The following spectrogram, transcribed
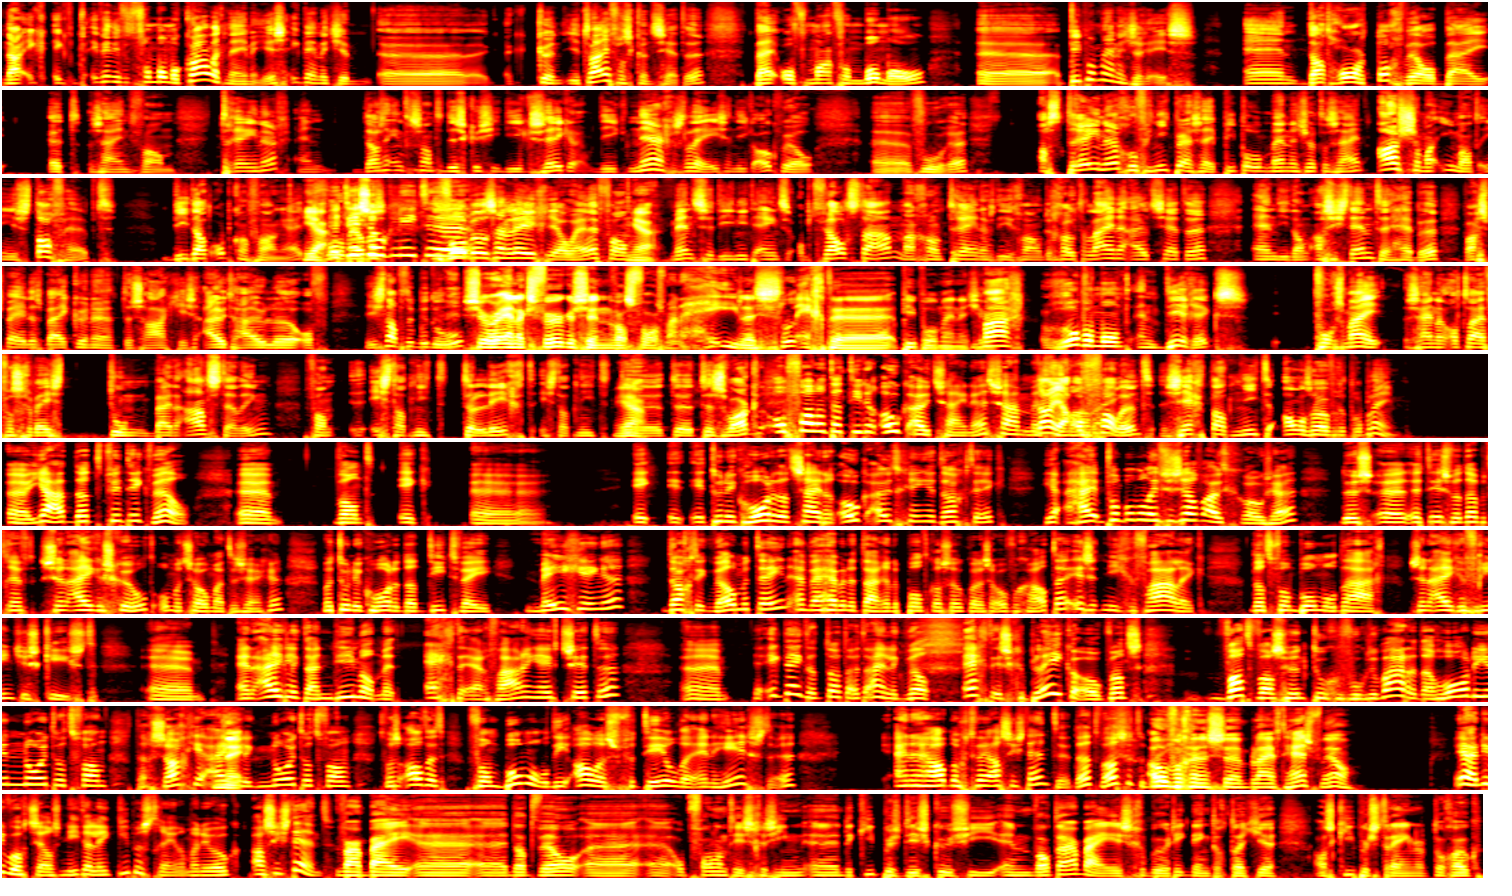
Nou, ik, ik, ik weet niet of het van Bommel kwalijk nemen is. Ik denk dat je eh, kunt, je twijfels kunt zetten bij of Mark van Bommel eh, people manager is. En dat hoort toch wel bij het zijn van trainer. En dat is een interessante discussie die ik zeker, die ik nergens lees en die ik ook wil eh, voeren. Als trainer hoef je niet per se people manager te zijn. Als je maar iemand in je staf hebt die dat op kan vangen. Hè. Die Ja. Het is ook niet... die eh, voorbeelden zijn legio, hè, van Ja. mensen die niet eens op het veld staan, maar gewoon trainers die gewoon de grote lijnen uitzetten en die dan assistenten hebben waar spelers bij kunnen tussen haakjes uithuilen of je snapt wat ik bedoel. Sir Alex Ferguson was volgens mij een hele slechte people manager. Maar Robbermond en Dirks, volgens mij zijn er al twijfels geweest toen bij de aanstelling van is dat niet te licht, is dat niet te, Ja. te, te zwak? Opvallend dat die er ook uit zijn, hè, samen met nou ja, opvallend, zegt dat niet alles over het probleem. Eh, ja, dat vind ik wel. Eh, want ik, eh, ik, ik- ik- toen ik hoorde dat zij er ook uitgingen, dacht ik... Ja, hij, Van Bommel heeft ze zelf uitgekozen, hè? Dus eh, het is wat dat betreft zijn eigen schuld, om het zo maar te zeggen. Maar toen ik hoorde dat die twee meegingen, dacht ik wel meteen... En we hebben het daar in de podcast ook wel eens over gehad. Hè, is het niet gevaarlijk dat Van Bommel daar zijn eigen vriendjes kiest... ehm, en eigenlijk daar niemand met echte ervaring heeft zitten... Ehm, ik denk dat dat uiteindelijk wel echt is gebleken ook. Want wat was hun toegevoegde waarde? Daar hoorde je nooit wat van. Daar zag je eigenlijk nooit wat van. Het was altijd Van Bommel die alles verdeelde en heerste. En hij had nog twee assistenten. Dat was het. Overigens eh, blijft Hesp wel. Ja, die wordt zelfs niet alleen keeperstrainer, maar nu ook assistent. Waarbij eh, eh, dat wel opvallend is gezien de keepersdiscussie en wat daarbij is gebeurd. Ik denk toch dat je als keeperstrainer toch ook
